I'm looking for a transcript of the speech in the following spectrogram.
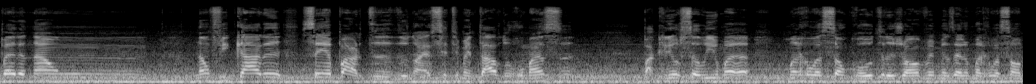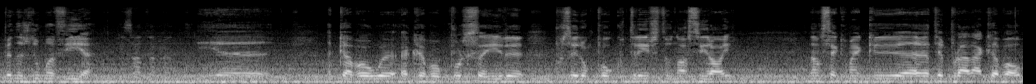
para não não ficar sem a parte do não é, sentimental do romance pá, criou-se ali uma, uma relação com outra jovem mas era uma relação apenas de uma via Exatamente. e eh, acabou, acabou por sair por ser um pouco triste o nosso herói. Não sei como é que a temporada acabou.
